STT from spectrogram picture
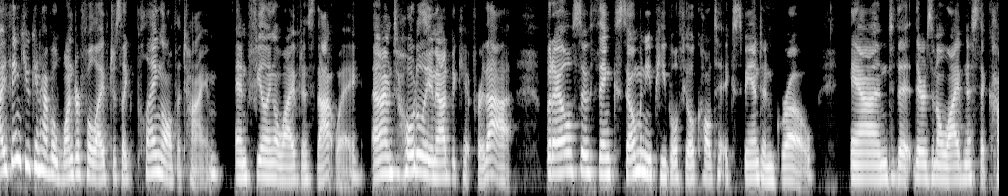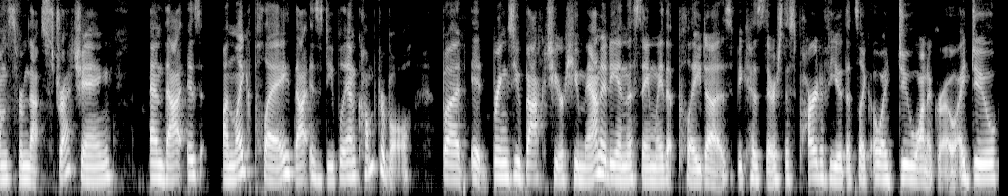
I think you can have a wonderful life just like playing all the time and feeling aliveness that way. And I'm totally an advocate for that. But I also think so many people feel called to expand and grow, and that there's an aliveness that comes from that stretching. And that is unlike play, that is deeply uncomfortable. But it brings you back to your humanity in the same way that play does, because there's this part of you that's like, oh, I do want to grow. I do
